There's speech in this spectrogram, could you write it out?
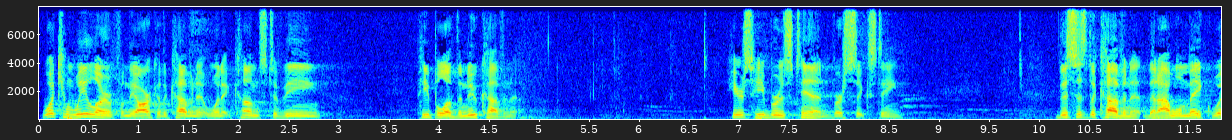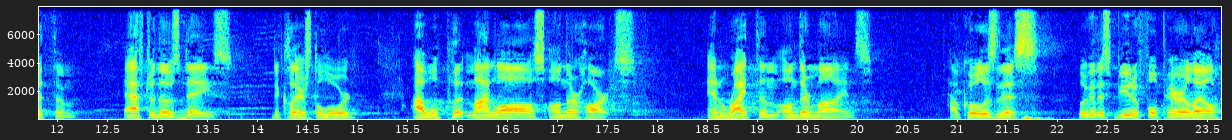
what can we learn from the Ark of the Covenant when it comes to being people of the new covenant? Here's Hebrews 10, verse 16. This is the covenant that I will make with them after those days, declares the Lord. I will put my laws on their hearts and write them on their minds. How cool is this? Look at this beautiful parallel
